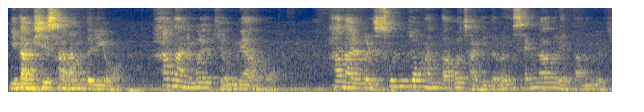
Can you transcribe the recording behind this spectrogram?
이 당시 사람들이요, 하나님을 경외하고 하나님을 순종한다고 자기들은 생각을 했다는 거죠.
